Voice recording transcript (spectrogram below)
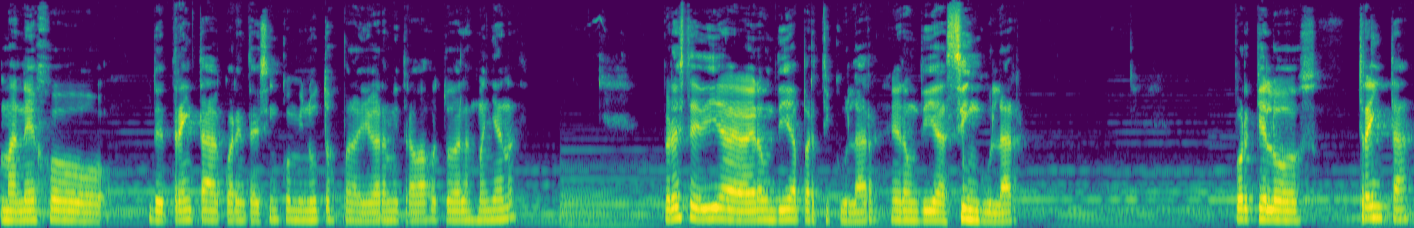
manejo de 30 a 45 minutos para llegar a mi trabajo todas las mañanas pero este día era un día particular, era un día singular, porque los 30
